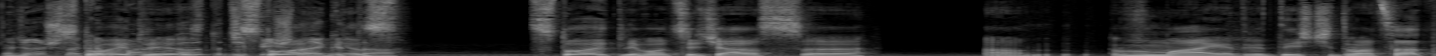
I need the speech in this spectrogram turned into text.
Одиночная стоит компания, ли, ну это типичная сто, GTA. Стоит ли вот сейчас э, э, в мае 2020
